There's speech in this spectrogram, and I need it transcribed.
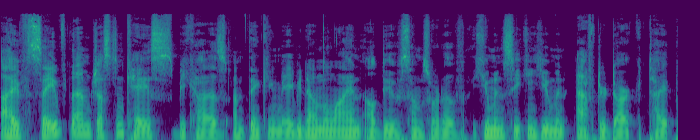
I've saved them just in case because I'm thinking maybe down the line I'll do some sort of human seeking human after dark type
